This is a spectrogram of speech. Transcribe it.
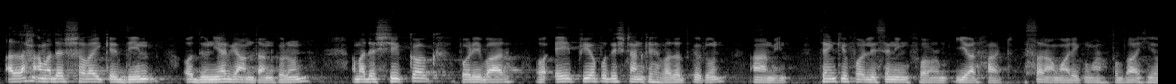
Allah আমাদের সবাইকে দিন ও দুনিয়ার জ্ঞান দান করুন, আমাদের শিক্ষক, পরিবার ও এই প্রিয় প্রতিষ্ঠানকে হেফাজত করুন, আমিন। Thank you for listening from your heart আসসালামু আলাইকুম রহমতুল্লাহি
